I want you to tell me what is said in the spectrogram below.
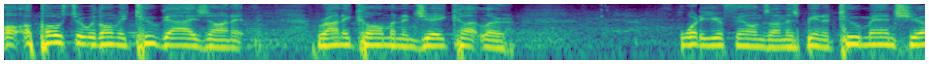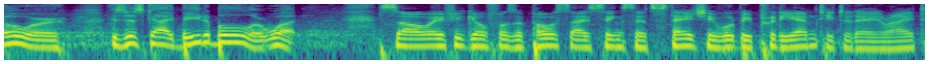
a, poster with only two guys on it, Ronnie Coleman and Jay Cutler. What are your feelings on this being a two-man show, or is this guy beatable, or what? So if you go for the post, I think that stage it would be pretty empty today, right?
